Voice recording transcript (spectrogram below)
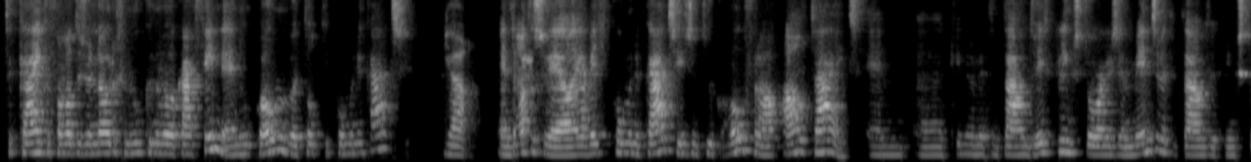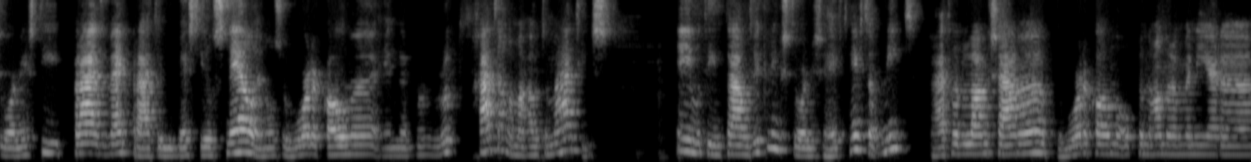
te kijken van wat is er nodig en hoe kunnen we elkaar vinden en hoe komen we tot die communicatie. Ja. En dat is wel, ja, weet je, communicatie is natuurlijk overal altijd. En uh, kinderen met een taalontwikkelingsstoornis en mensen met een taalontwikkelingsstoornis, die praten, wij praten nu best heel snel en onze woorden komen en uh, het gaat allemaal automatisch. En iemand die een taalontwikkelingsstoornis heeft, heeft dat niet. Praat wat langzamer, de woorden komen op een andere manier. Uh,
